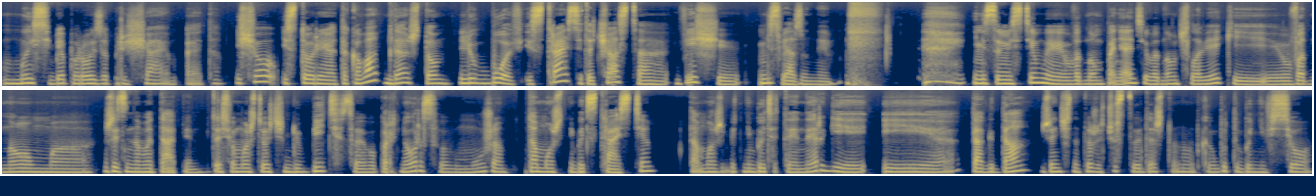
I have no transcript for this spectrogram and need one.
мы себе порой запрещаем это. Еще история такова, да, что любовь и страсть — это часто вещи не связанные и несовместимые в одном понятии, в одном человеке и в одном а, жизненном этапе. То есть вы можете очень любить своего партнера, своего мужа. Там может не быть страсти, там может быть не быть этой энергии, и тогда женщина тоже чувствует, да, что ну вот как будто бы не все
